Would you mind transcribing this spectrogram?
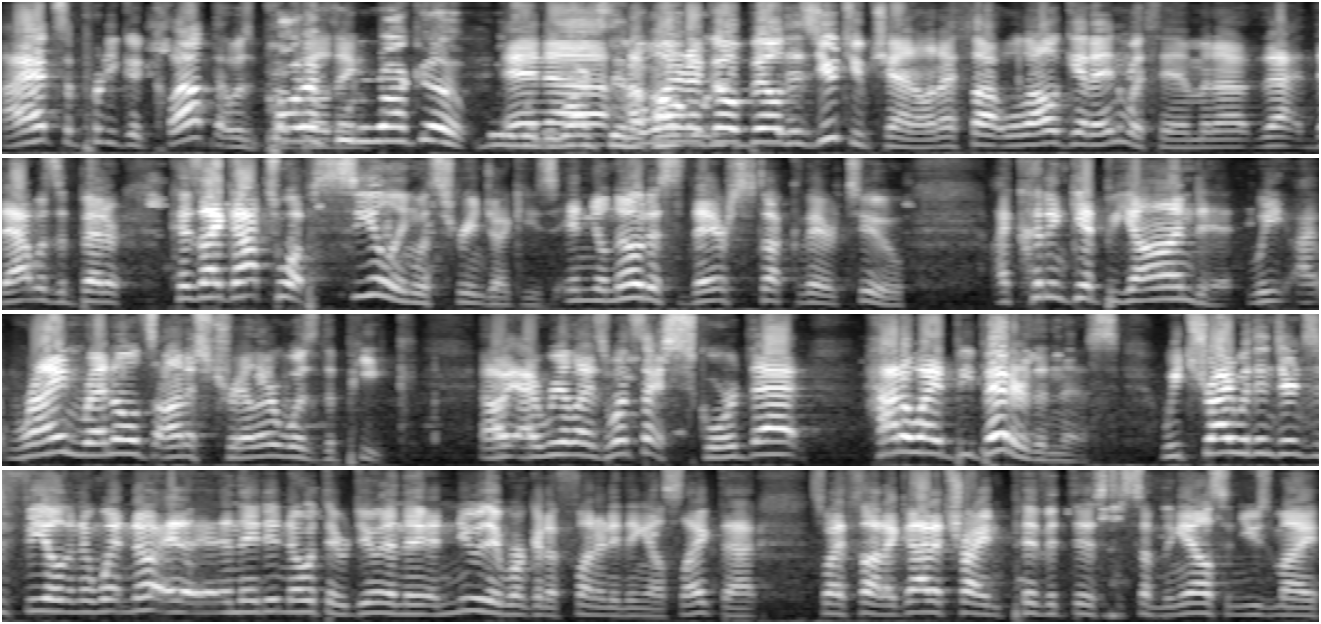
I had some pretty good clout that was Call that fool building. rock up. What, and the Rock uh, I wanted to "Oh, go build his YouTube channel, and I thought, well, I'll get in with him, and I, that that was a better because I got to up ceiling with Screen Junkies, and you'll notice they're stuck there too. I couldn't get beyond it. We I, Ryan Reynolds' honest trailer was the peak. I, I realized once I scored that, how do I be better than this? We tried with interns in field, and it went no, and, they didn't know what they were doing, and they knew they weren't going to fund anything else like that. So I thought I got to try and pivot this to something else and use my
